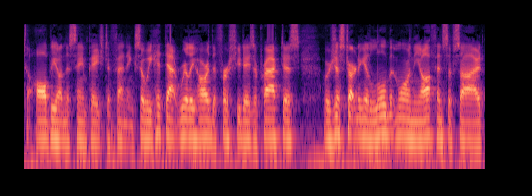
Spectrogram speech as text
to all be on the same page defending. So we hit that really hard the first few days of practice. We're just starting to get a little bit more on the offensive side.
